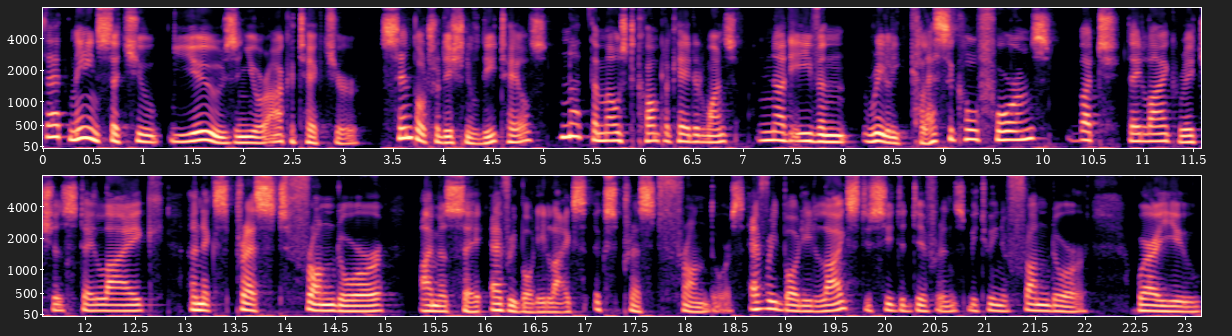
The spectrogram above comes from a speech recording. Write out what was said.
that means that you use in your architecture simple traditional details, not the most complicated ones, not even really classical forms, but they like riches, they like an expressed front door. I must say, everybody likes expressed front doors. Everybody likes to see the difference between a front door where you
